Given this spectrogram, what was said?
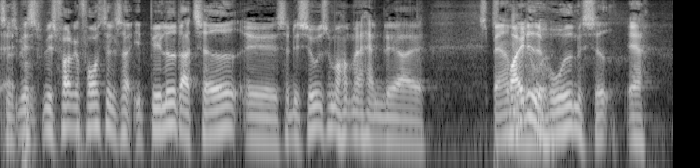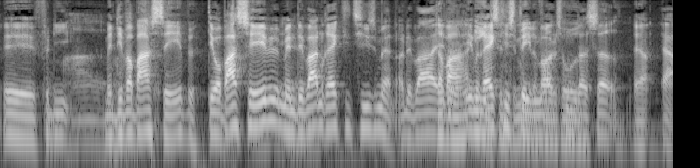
tidspunkt. hvis, hvis folk kan forestille sig et billede, der er taget, øh, så det ser ud som om, at han bliver øh, sprøjtet i hovedet. hovedet med sæd. ja. Øh, fordi Men det var bare sæbe. det var bare sæbe, men det var en rigtig tissemand, og det var, Der et, var en en rigtig stenmolsen, der sad. Ja. ja.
